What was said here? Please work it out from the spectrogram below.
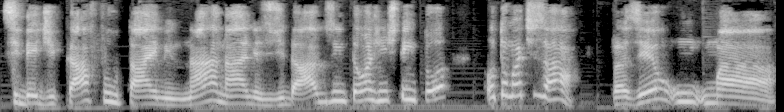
se dedicar full time na análise de dados, então a gente tentou automatizar, fazer um, uma,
